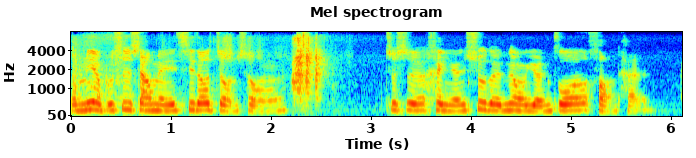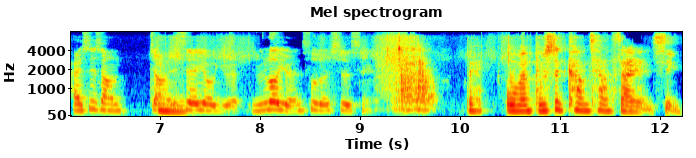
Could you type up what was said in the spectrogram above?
我们也不是想每一期都整成就是很严肃的那种圆桌访谈，还是想讲一嗯些有娱娱乐元素的事情。对我们不是铿锵三人行，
